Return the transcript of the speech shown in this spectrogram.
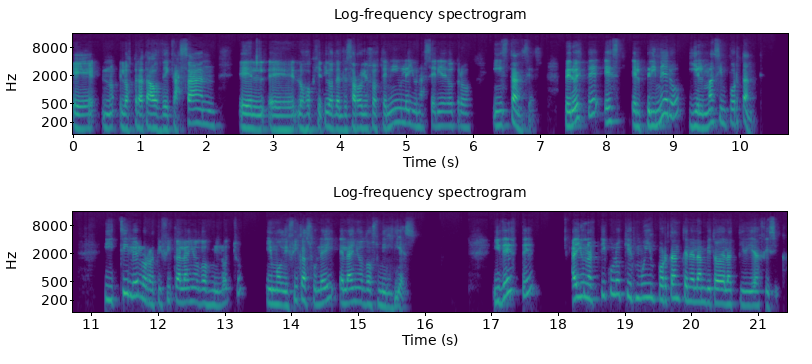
eh, los tratados de Kazán, eh, los objetivos del desarrollo sostenible y una serie de otras instancias. Pero este es el primero y el más importante. Y Chile lo ratifica el año 2008 y modifica su ley el año 2010. Y de este hay un artículo que es muy importante en el ámbito de la actividad física,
